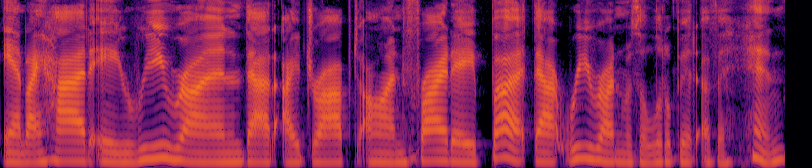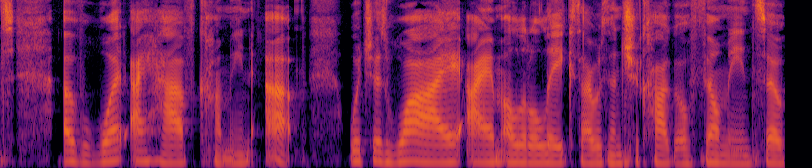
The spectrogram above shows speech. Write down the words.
and I had a rerun that I dropped on Friday, but that rerun was a little bit of a hint of what I have coming up, which is why I am a little late because I was in Chicago filming. So,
